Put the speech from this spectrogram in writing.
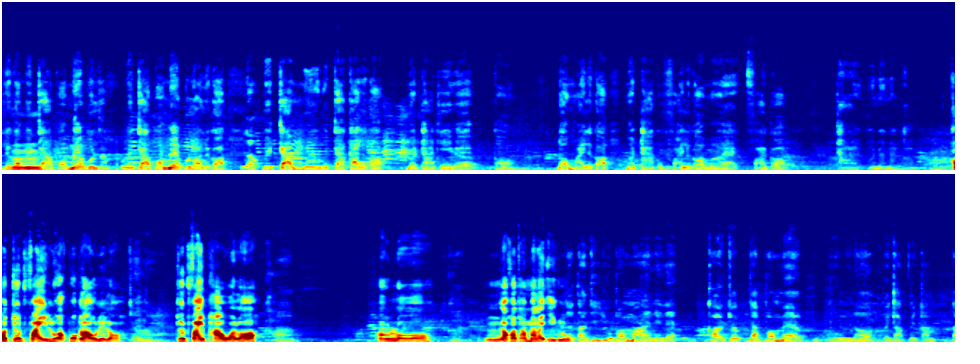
แล้วก็อืมไปจ้าพ่อแม่พวกไปจ้าพ่อแม่พวกเราแล้วก็แล้วไปจ้ามือไปจ้าข้างแล้วก็มาทาที่เออก็ ดอกไม้แล้วก็มาทากับไฟแล้วก็ไม้ไฟก็ทาคนนั้นนะครับเขาจุดไฟลวกพวกเราเลยเหรอ ใช่ครับจุดไฟเผาอะเหรอครับเอ้าเหรออืมแล้วเขาทำอะไรอีกลูแล้ก วตอนที่อยู่พม่านี่แหละเขาชอบจับพ่อแม่ผมแล้วไปจับไปทำท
